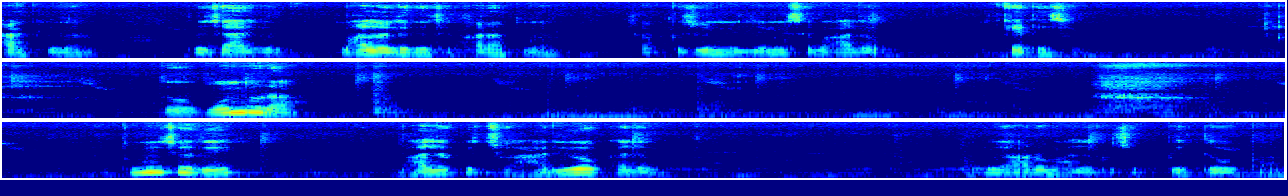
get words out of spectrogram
থাকি না। তো যাই হোক ভালো লেগেছে খারাপ না সব কিছু মিলেমিশে ভালো কেটেছে। তো বন্ধুরা তুমি যদি ভালো কিছু হারিয়েও ফেলো, তুমি আরও ভালো কিছু পেতেও পারো।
